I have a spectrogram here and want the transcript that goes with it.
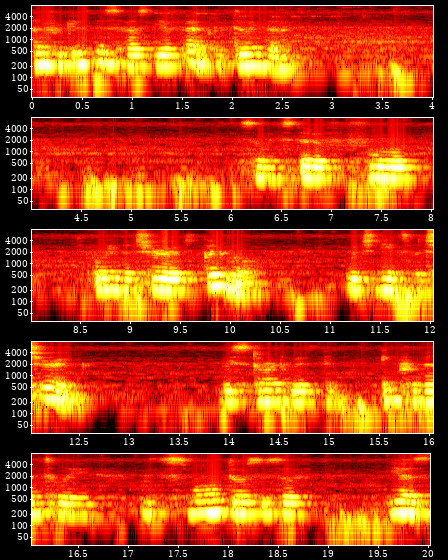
and forgiveness has the effect of doing that. So instead of full, fully matured goodwill, which needs maturing, we start with incrementally with small doses of yes,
